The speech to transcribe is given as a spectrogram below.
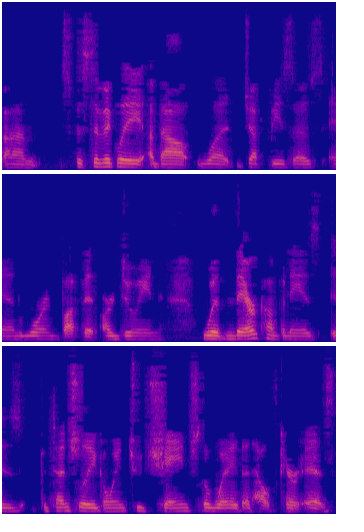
um, specifically about what Jeff Bezos and Warren Buffett are doing with their companies is potentially going to change the way that healthcare is.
